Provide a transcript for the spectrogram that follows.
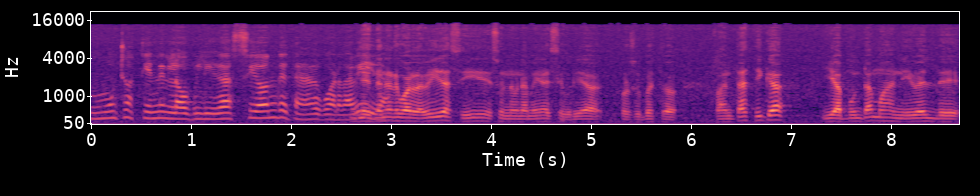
muchos tienen la obligación de tener guardavidas. De tener guardavidas, sí, es una, medida de seguridad, por supuesto, fantástica, y apuntamos a nivel de,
